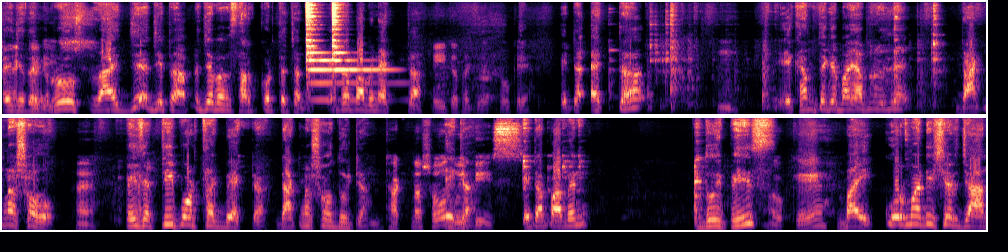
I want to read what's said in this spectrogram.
এই যে দেখেন রোস্ট রাইস যে যেটা আপনি যেভাবে সার্ভ করতে চান এটা পাবেন একটা। এইটা থাকবে একটা ওকে। এটা একটা। হুম। এখান থেকে ভাই আপনার ওই যে ডাকনা সহ হ্যাঁ। এই যে টিপট থাকবে একটা ডাকনা সহ দুইটা। ঢাকনা সহ দুই পিস এটা পাবেন দুই পিস ওকে। ভাই কোরমা ডিশের জান।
